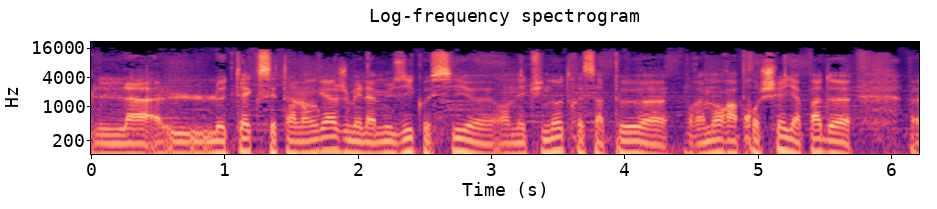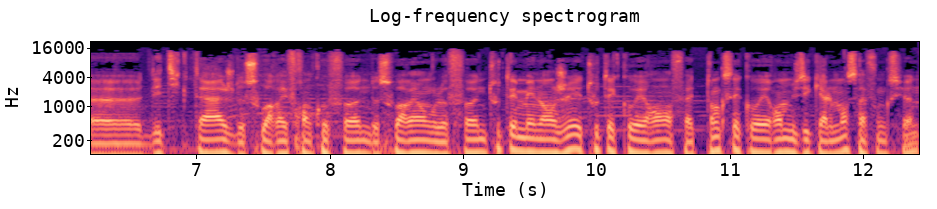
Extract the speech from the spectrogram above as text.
le texte est un langage, mais la musique aussi euh, en est une autre et ça peut euh, vraiment rapprocher. Il n'y a pas de d'étiquetage, de soirée francophone, de soirée anglophone. Tout est mélangé et tout est cohérent en fait. Tant que c'est cohérent musicalement, ça fonctionne.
